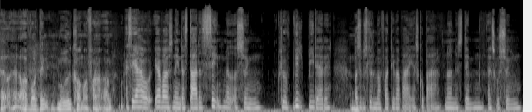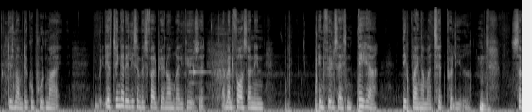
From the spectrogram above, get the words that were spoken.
og, og hvor den måde kommer fra? Altså, jeg, har jo, jeg var sådan en, der startede sent med at synge. Blev vildt bit af det. Og så besluttede jeg mig for, at det var bare, jeg skulle bare noget med stemmen, og jeg skulle synge. Det er som om, det kunne putte mig... Jeg tænker, det er ligesom, hvis folk bliver enormt religiøse. At man får sådan en, en følelse af sådan, det her, det bringer mig tæt på livet. Mm. Så,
